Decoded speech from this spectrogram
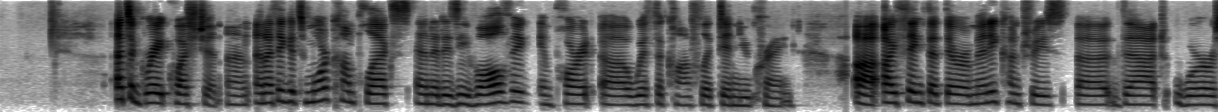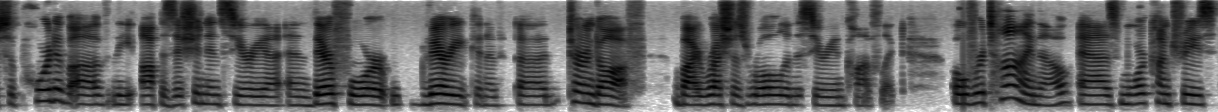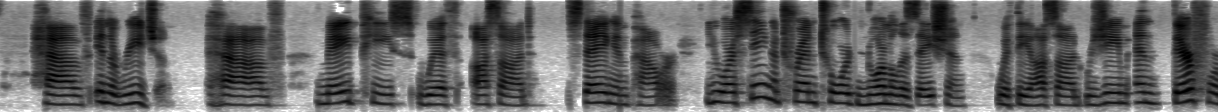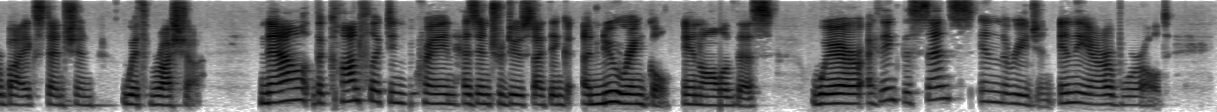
That's a great question. And, and I think it's more complex and it is evolving in part uh, with the conflict in Ukraine. Uh, I think that there are many countries uh, that were supportive of the opposition in Syria and therefore very kind of uh, turned off by Russia's role in the Syrian conflict. Over time, though, as more countries have in the region have made peace with Assad staying in power, you are seeing a trend toward normalization with the Assad regime and therefore, by extension, with Russia. Now, the conflict in Ukraine has introduced, I think, a new wrinkle in all of this, where I think the sense in the region, in the Arab world,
